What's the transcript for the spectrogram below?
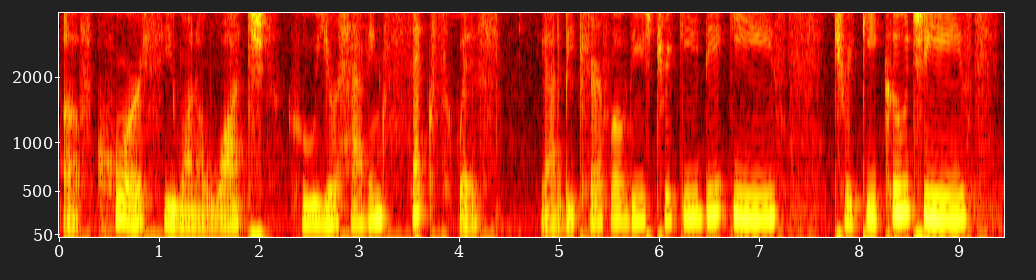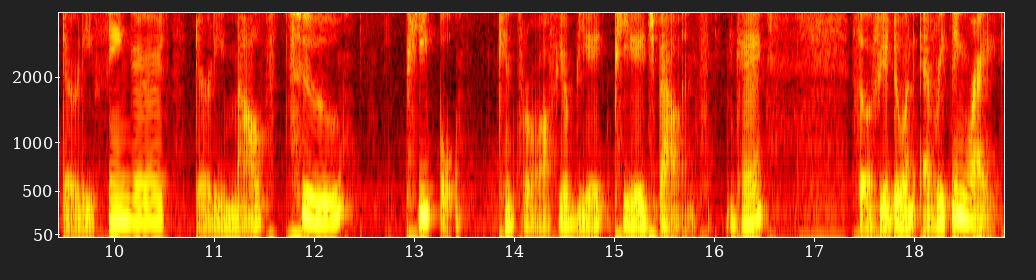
Of course, you want to watch who you're having sex with. You got to be careful of these tricky dickies, tricky coochies, dirty fingers, dirty mouth too. People can throw off your pH balance, okay? So if you're doing everything right,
